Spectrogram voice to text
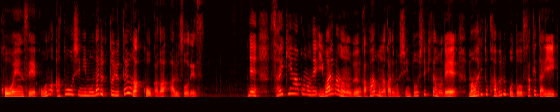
公演成功の後押しにもなるといったような効果があるそうです。で、最近はこのね、祝い花の文化、ファンの中でも浸透してきたので、周りと被ることを避けたり、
